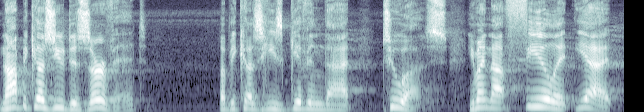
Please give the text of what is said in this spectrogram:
Not because you deserve it, but because He's given that to us. You might not feel it yet,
